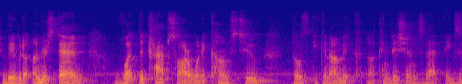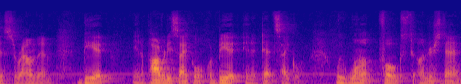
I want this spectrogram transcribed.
to be able to understand what the traps are when it comes to those economic uh, conditions that exist around them, be it in a poverty cycle or be it in a debt cycle. We want folks to understand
